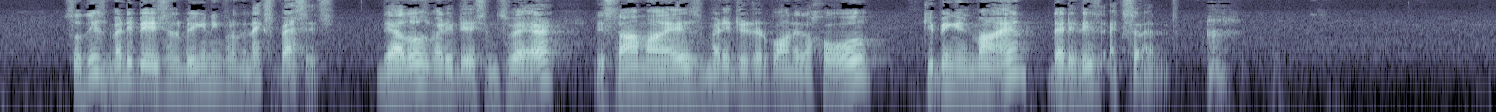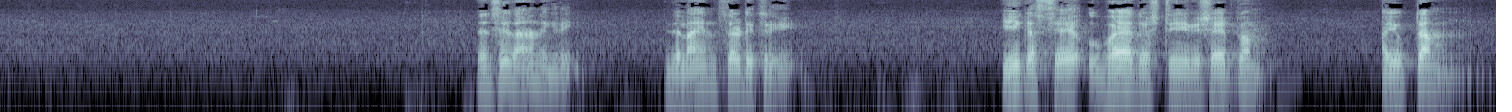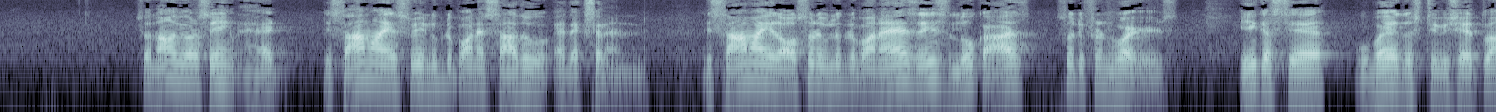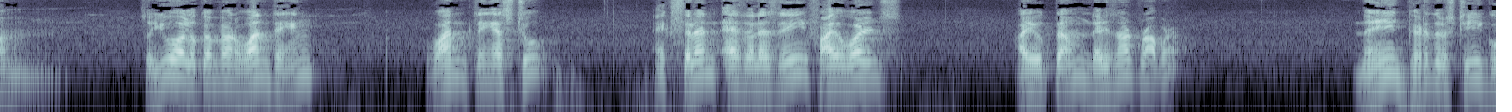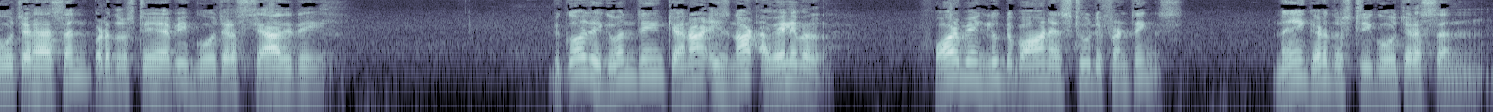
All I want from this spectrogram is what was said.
So these meditations beginning from the next passage, they are those meditations where the sama is meditated upon as a whole, keeping in mind that it is excellent. then says Anandagiri in the line 33 एकस्य उभयदृष्टि विषयत्वम अयुक्तम So now you are saying that the Sama is to be looked upon as sadhu, as excellent. The Sama is also to be looked upon as is lokas, so different worlds. Ekasya ubhaya dushti vishayatvam. So you are looking upon one thing, one thing as two, excellent as well as the five worlds. Ayuktam, that is not proper. नहीं घट दृष्टि गोचर सन पट दृष्टि अभी गोचर सदिति because a given thing cannot is not available for being looked upon as two different things. Nai gad drushti gocharasan.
